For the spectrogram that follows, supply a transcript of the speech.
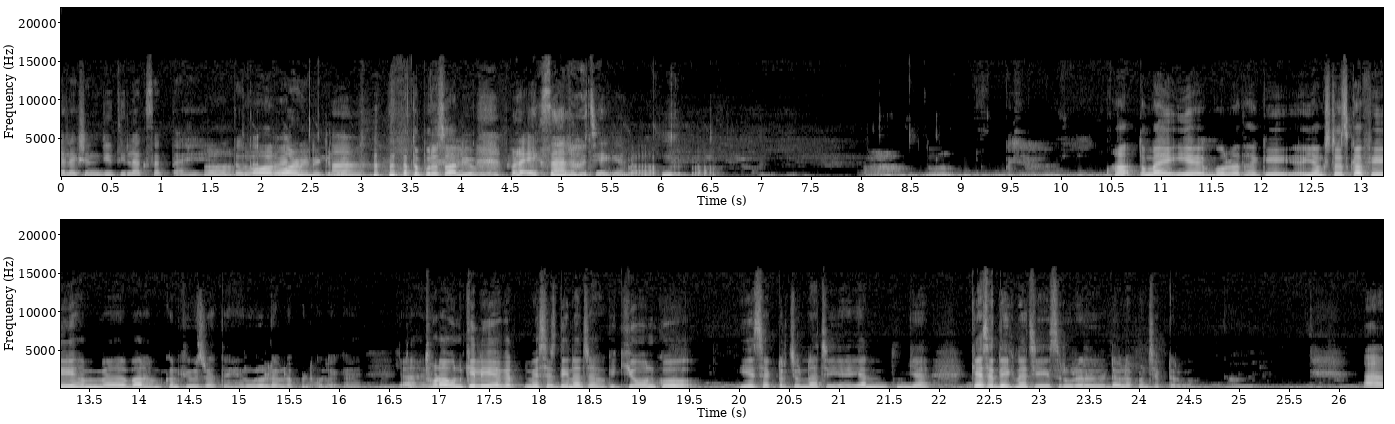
इलेक्शन ड्यूटी लग सकता है। हाँ, तो, तो और, और एक महीने के लिए। हाँ, तो पूरा साल ही हो गया। पूरा एक साल हो जाएगा। हम्म। हाँ तो मैं ये बोल रहा था कि यंगस्टर्स काफ़ी हम बार हम कंफ्यूज रहते हैं रूरल डेवलपमेंट को लेकर। तो थोड़ा उनके लिए अगर मैसेज देना चाहो कि क्यों उनको ये सेक्टर चुनना चाहिए या, या कैसे देखना चाहिए इस रूरल डेवलपमेंट सेक्टर को आ,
